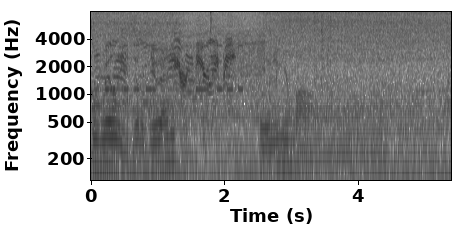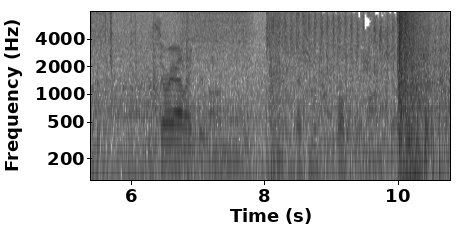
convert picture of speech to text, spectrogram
The Willys, it'll do anything. Including your mom. Sorry I like your mom. I should have told him your mom showed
